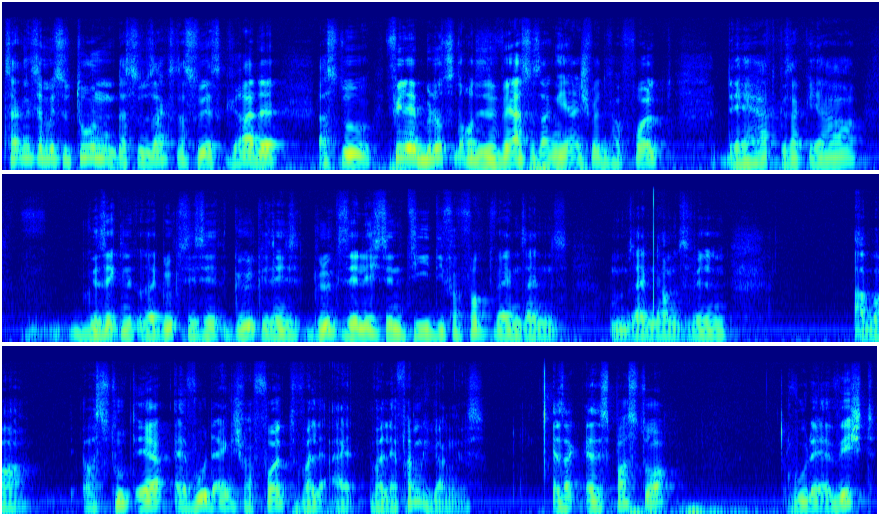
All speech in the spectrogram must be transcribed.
Das hat nichts damit zu tun, dass du sagst, dass du jetzt gerade, dass du, viele benutzen auch diesen Vers und sagen, ja, ich werde verfolgt. Der Herr hat gesagt, ja, gesegnet oder glückselig, sind die, die verfolgt werden um seinen Namens willen. Aber was tut er? Er wurde eigentlich verfolgt, weil er, weil er fremdgegangen ist. Er sagt, er ist Pastor, wurde erwischt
